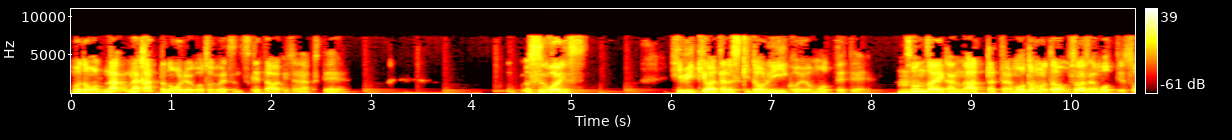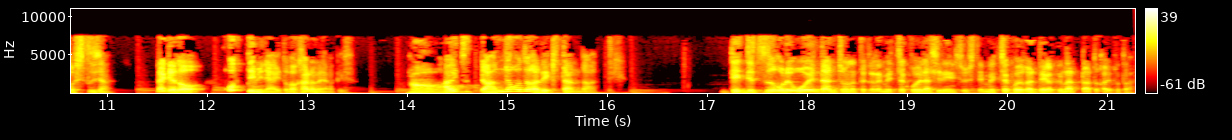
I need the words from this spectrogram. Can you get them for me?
もともとななかった能力を特別につけたわけじゃなくて、すごい響き渡る透き通るいい声を持ってて、うん存在感があったってのはもともとその人が持っている素質じゃん。だけど、掘ってみないとわからないわけじゃん。あーあいつってあんなことができたんだっていう。前日、俺応援団長になったからめっちゃ声出し練習してめっちゃ声がでかくなったとかいうことは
